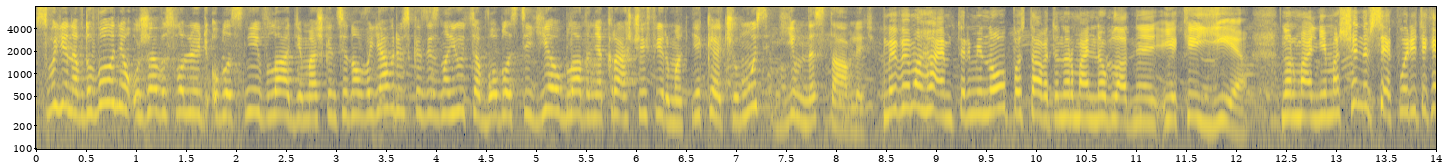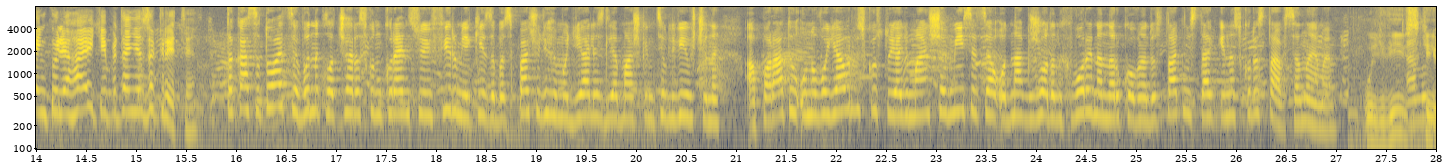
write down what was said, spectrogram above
Своє невдоволення уже висловлюють обласній владі. Мешканці Новояврівська зізнаються, в області є обладнання кращої фірми, яке чомусь їм не ставлять. Ми вимагаємо терміново поставити нормальне обладнання, яке є. Нормальні машини, все, хворі тихенько лягають і питання закрите. Така ситуація виникла через конкуренцію фірм, які забезпечують гемодіаліз для мешканців Львівщини. Апарати у Новояврівську стоять менше місяця, однак жоден хворий на наркову недостатність так і не скористався ними. У Львівській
